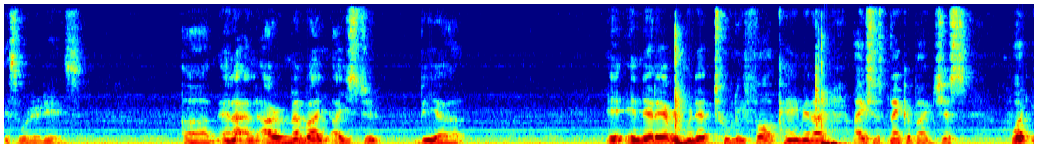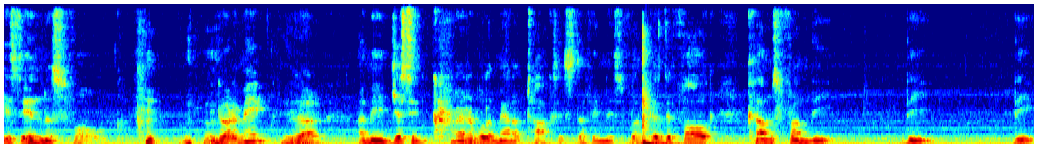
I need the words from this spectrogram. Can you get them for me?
It's what it is. Uh, and, I, and I remember I, I used to be uh, in, in that area when that tule fog came in. I, I used to think about just what is in this fog. you know what I mean? You Yeah. know, I mean, just incredible amount of toxic stuff in this fog because the fog comes from the the the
